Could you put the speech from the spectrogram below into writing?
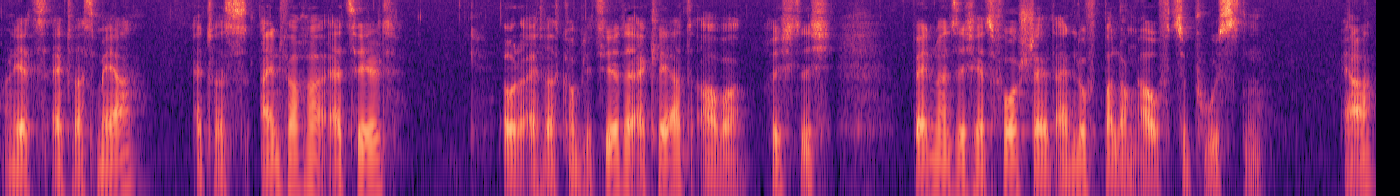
Und jetzt etwas mehr, etwas einfacher erzählt oder etwas komplizierter erklärt, aber richtig. Wenn man sich jetzt vorstellt, einen Luftballon aufzupusten, ja,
